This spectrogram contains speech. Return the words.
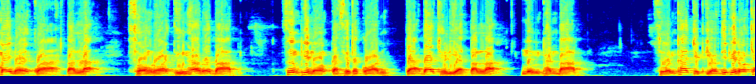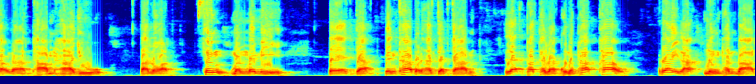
ไม่น้อยกว่าตันละ 200ถึง500 บาท ซึ่งพี่น้องเกษตรกรจะได้เฉลี่ยตันละ 1,000 บาท ส่วนค่าเก็บเกี่ยวที่พี่น้องชาวนาถามหาอยู่ ตลอด ซึ่งมันไม่มี แต่จะเป็นค่าบริหารจัดการ และพัฒนาคุณภาพข้าว ไร่ละ 1,000 บาท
